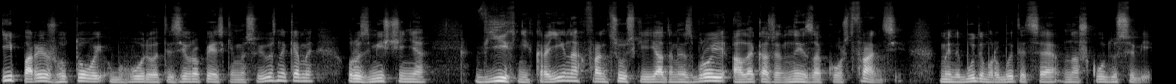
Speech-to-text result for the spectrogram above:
І Париж готовий обговорювати з європейськими союзниками розміщення в їхніх країнах французької ядерної зброї, але каже, не за кошт Франції. Ми не будемо робити це на шкоду собі.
